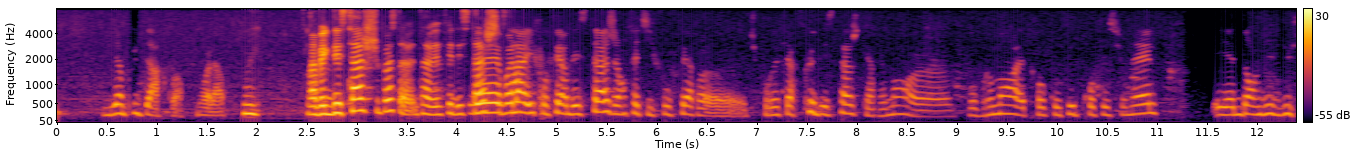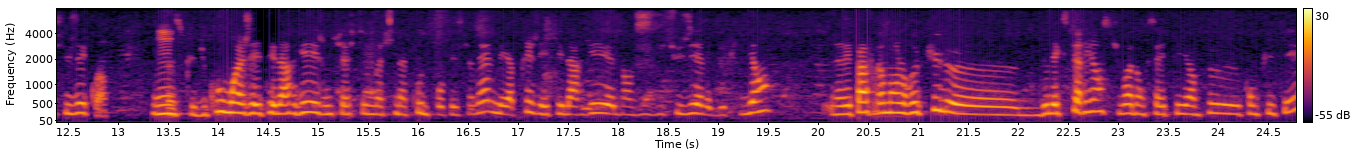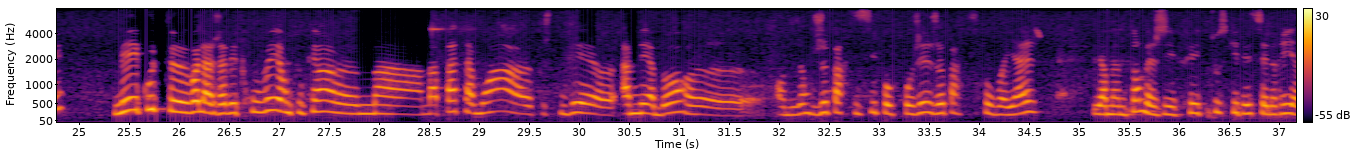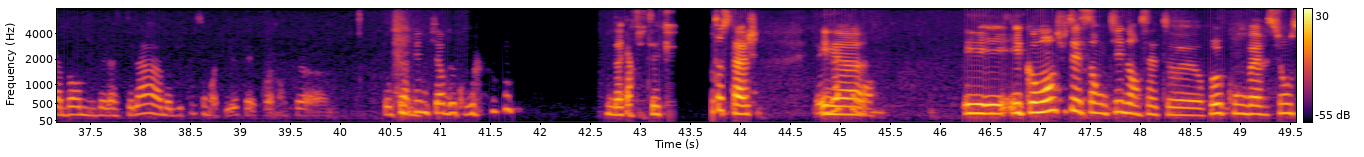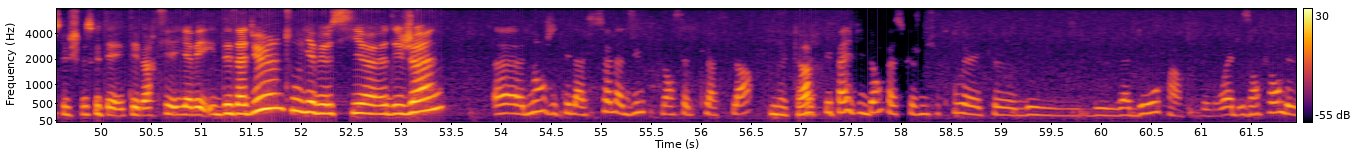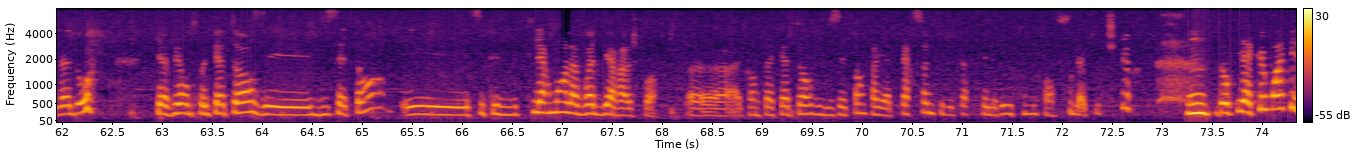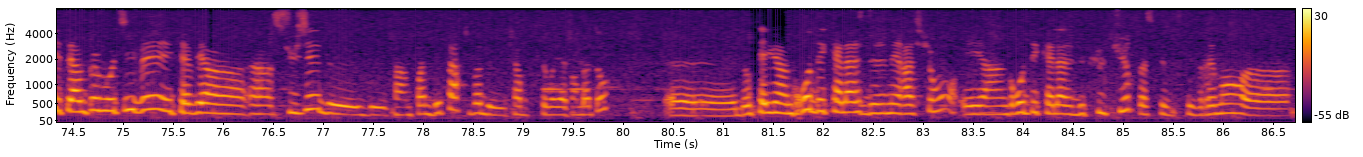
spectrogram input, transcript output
bien plus tard, quoi. Voilà. Oui. Avec des stages, je suppose, tu avais fait des stages ouais, Voilà, il faut faire des stages. Et en fait, il faut faire, tu pourrais faire que des stages carrément pour vraiment être aux côtés de professionnels et être dans le vif du sujet, quoi. Mm. Parce que du coup, moi, j'ai été larguée, je me suis acheté une machine à coudre professionnelle, mais après, j'ai été larguée dans le vif du sujet avec des clients. Je n'avais pas vraiment le recul euh, de l'expérience, tu vois, donc ça a été un peu compliqué. Mais écoute, euh, voilà, j'avais trouvé en tout cas euh, ma, ma, patte à moi que je pouvais amener à bord en disant que je participe au projet, je participe au voyage. Et en même temps, ben, j'ai fait tout ce qui était céleri à bord du Bella Stella. Ben, du coup, c'est moi qui l'ai fait. Quoi. Donc, donc, ça a fait une pierre de coups. D'accord, tu t'es fait au stage. Euh, et, et, comment tu t'es sentie dans cette euh, reconversion? Parce que je suppose que tu es, partie. Il y avait des adultes ou il y avait aussi euh, des jeunes? Non, j'étais la seule adulte dans cette classe-là. D'accord. C'était pas évident parce que je me suis retrouvée avec des, des, ados, enfin, des, ouais, des enfants, des ados qui avaient entre 14 et 17 ans. Et c'était clairement la voie de garage, quoi. Euh, quand tu as 14 ou 17 ans, il n'y a personne qui veut faire céleri, tout le monde s'en fout de la culture. Mm. Donc il n'y a que moi qui étais un peu motivée et qui avait un, sujet, de, un point de départ, tu vois, de faire ce voyage en bateau. Euh, donc il y a eu un gros décalage de génération et un gros décalage de culture parce que c'est vraiment. Euh,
